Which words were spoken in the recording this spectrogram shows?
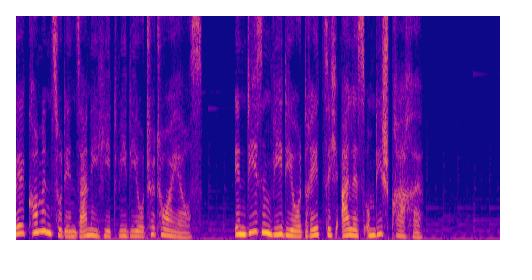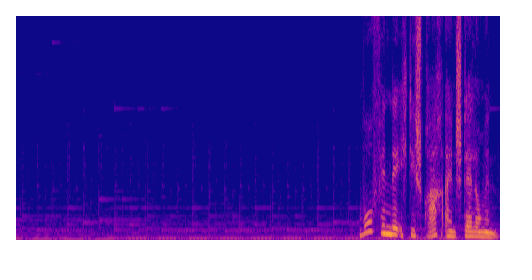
Willkommen zu den Sunnyheat Video Tutorials. In diesem Video dreht sich alles um die Sprache. Wo finde ich die Spracheinstellungen?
